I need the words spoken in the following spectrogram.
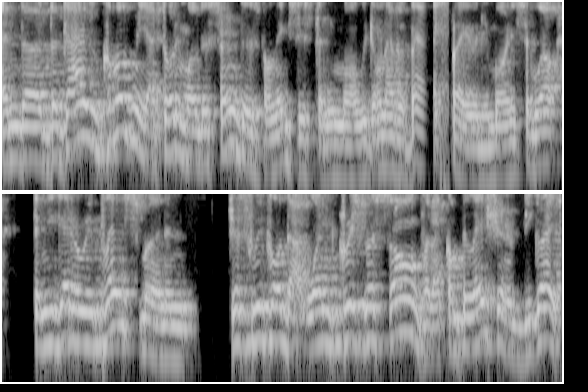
And uh, the guy who called me, I told him, well, the Senders don't exist anymore. We don't have a bass player anymore. And he said, well, can you get a replacement and just record that one Christmas song for that compilation? It'd be great.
